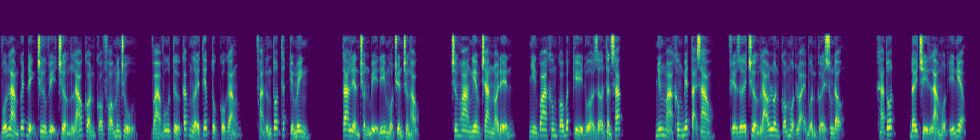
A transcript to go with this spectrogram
vốn làm quyết định chư vị trưởng lão còn có phó minh chủ, và vu tử các người tiếp tục cố gắng, phản ứng tốt thất kiếm minh. Ta liền chuẩn bị đi một chuyến trường học. Trương Hoa nghiêm trang nói đến, nhìn qua không có bất kỳ đùa giỡn thần sắc. Nhưng mà không biết tại sao, phía dưới trưởng lão luôn có một loại buồn cười xung động. Khá tốt, đây chỉ là một ý niệm.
